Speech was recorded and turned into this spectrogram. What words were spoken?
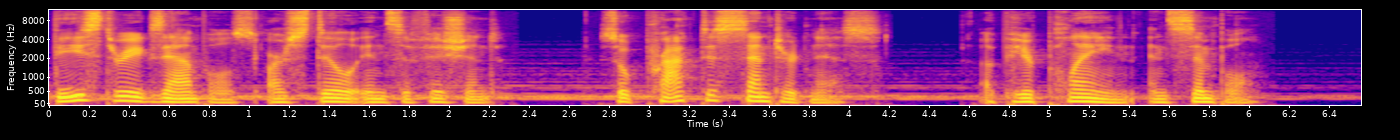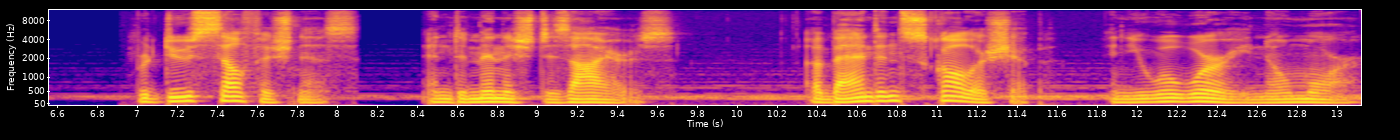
These three examples are still insufficient, so practice centeredness, appear plain and simple, reduce selfishness, and diminish desires. Abandon scholarship and you will worry no more.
